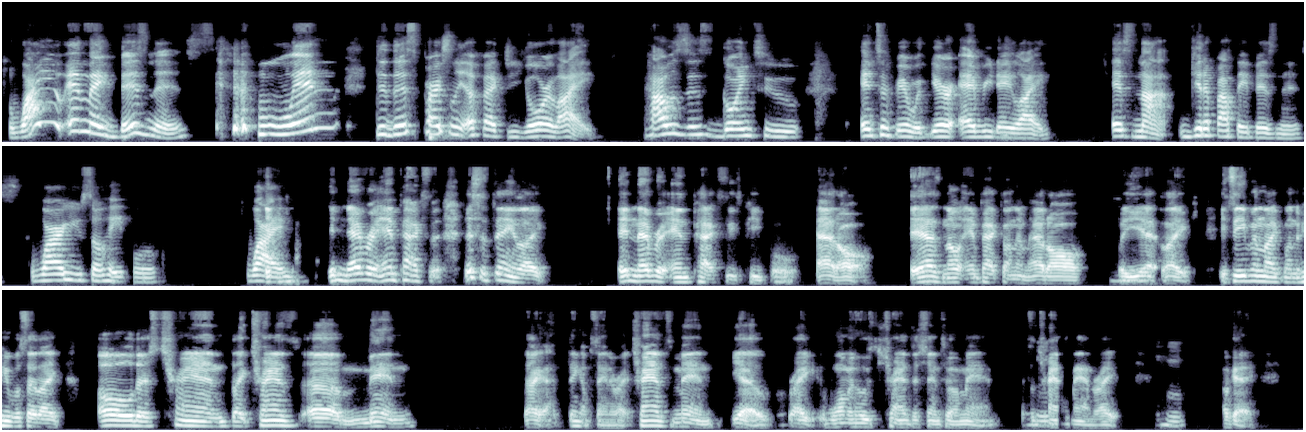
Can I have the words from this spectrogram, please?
why are you in my business? when did this personally affect your life? How is this going to interfere with your everyday life? It's not. Get up out their business. Why are you so hateful? Why? It never impacts it. This is the thing, like it never impacts these people at all. It has no impact on them at all. But yet, like it's even like when the people say like, "Oh, there's trans like trans uh men." Like I think I'm saying it right. Trans men, yeah, right. A woman who's transitioned to a man. It's a Mhm. trans man, right? Mhm. Okay.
